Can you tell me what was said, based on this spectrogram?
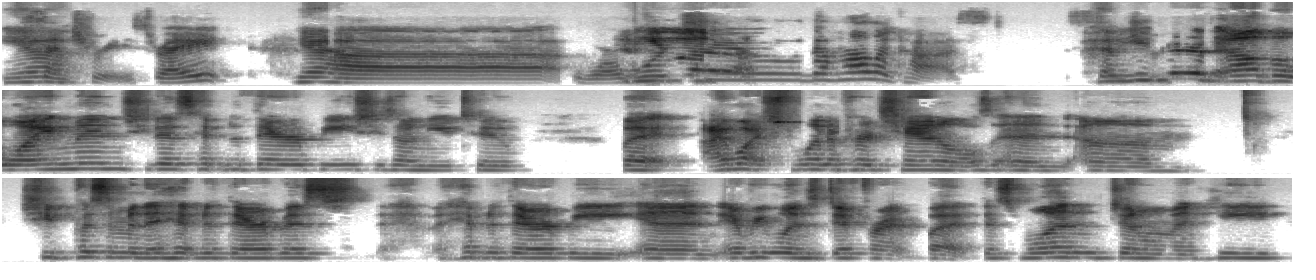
yeah. centuries right? Yeah. Uh world war ii uh, the holocaust have you heard of Alba Weinman? She does hypnotherapy. She's on YouTube. But I watched one of her channels and um, she puts them in a hypnotherapist, hypnotherapy, and everyone's different. But this one gentleman, he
